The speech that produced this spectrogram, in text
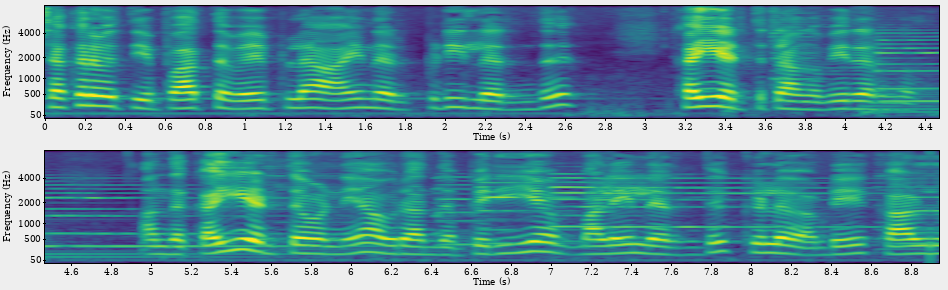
சக்கரவர்த்தியை பார்த்த வேப்பில் ஆயினர் பிடியிலேருந்து கையை எடுத்துட்டாங்க வீரருங்க. அந்த கையை எடுத்த உடனே அவர் அந்த பெரிய மலையிலேருந்து கீழே அப்படியே கால்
